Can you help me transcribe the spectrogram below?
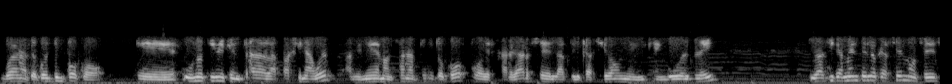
Bueno, te cuento un poco. Eh, uno tiene que entrar a la página web, a mimediamanzana.co, o descargarse la aplicación en, Google Play. Y básicamente lo que hacemos es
